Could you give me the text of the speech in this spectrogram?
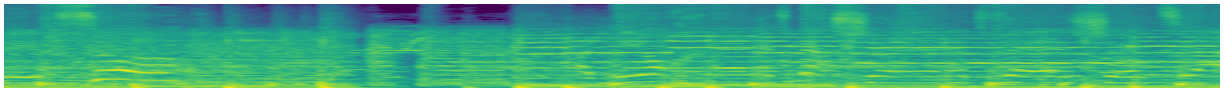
לצעוק אני אוכלת, מעשנת ושותה.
